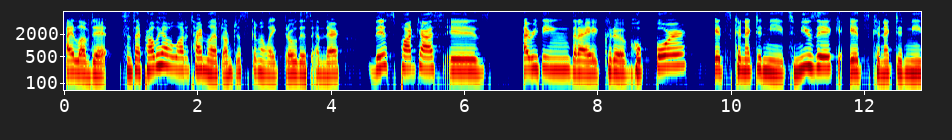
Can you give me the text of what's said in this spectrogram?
I loved it. Since I probably have a lot of time left, I'm just gonna like throw this in there. This podcast is everything that I could have hoped for. It's connected me to music. It's connected me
